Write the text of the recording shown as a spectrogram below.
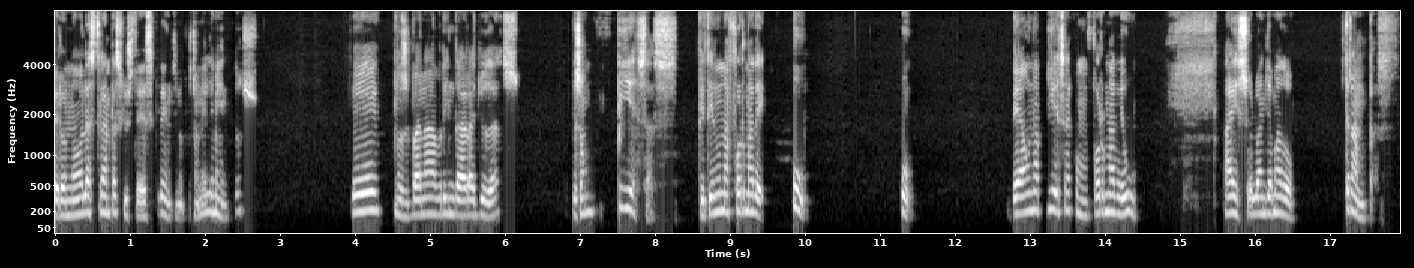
pero no las trampas que ustedes creen, sino que son elementos que nos van a brindar ayudas, que son piezas que tienen una forma de U. U. Vea una pieza con forma de U. A eso lo han llamado trampas.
